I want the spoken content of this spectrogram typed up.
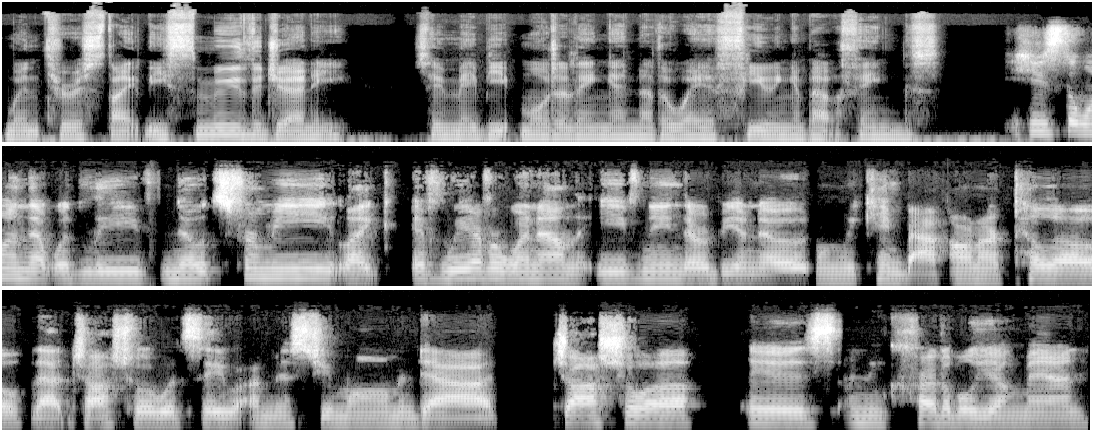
went through a slightly smoother journey, so maybe modeling another way of feeling about things he's the one that would leave notes for me. Like if we ever went out in the evening, there would be a note when we came back on our pillow that Joshua would say, I missed you, mom and dad. Joshua is an incredible young man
